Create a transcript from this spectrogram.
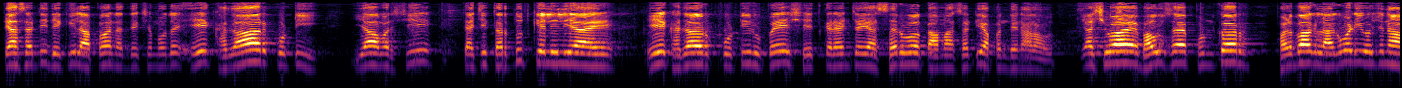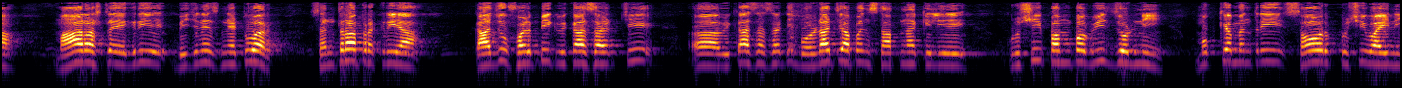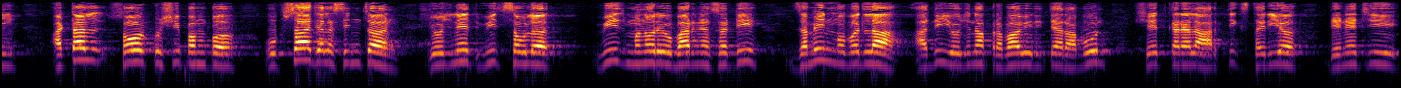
त्यासाठी देखील आपण अध्यक्ष महोदय एक हजार कोटी या वर्षी त्याची तरतूद केलेली आहे. एक हजार कोटी रुपये शेतकऱ्यांच्या या सर्व कामासाठी आपण देणार आहोत. याशिवाय भाऊसाहेब फुंडकर फळबाग लागवड योजना महाराष्ट्र एग्री बिझनेस नेटवर्क संत्रा प्रक्रिया काजू फळपीक विकासाची विकासासाठी बोर्डाची आपण स्थापना केली आहे. कृषी पंप वीज जोडणी मुख्यमंत्री सौर कृषी वाहिनी अटल सौर कृषी पंप उपसा जलसिंचन योजनेत वीज सवलत वीज मनोरे उभारण्यासाठी जमीन मोबदला आदी योजना प्रभावीरित्या राबवून शेतकऱ्याला आर्थिक स्थैर्य देण्याची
